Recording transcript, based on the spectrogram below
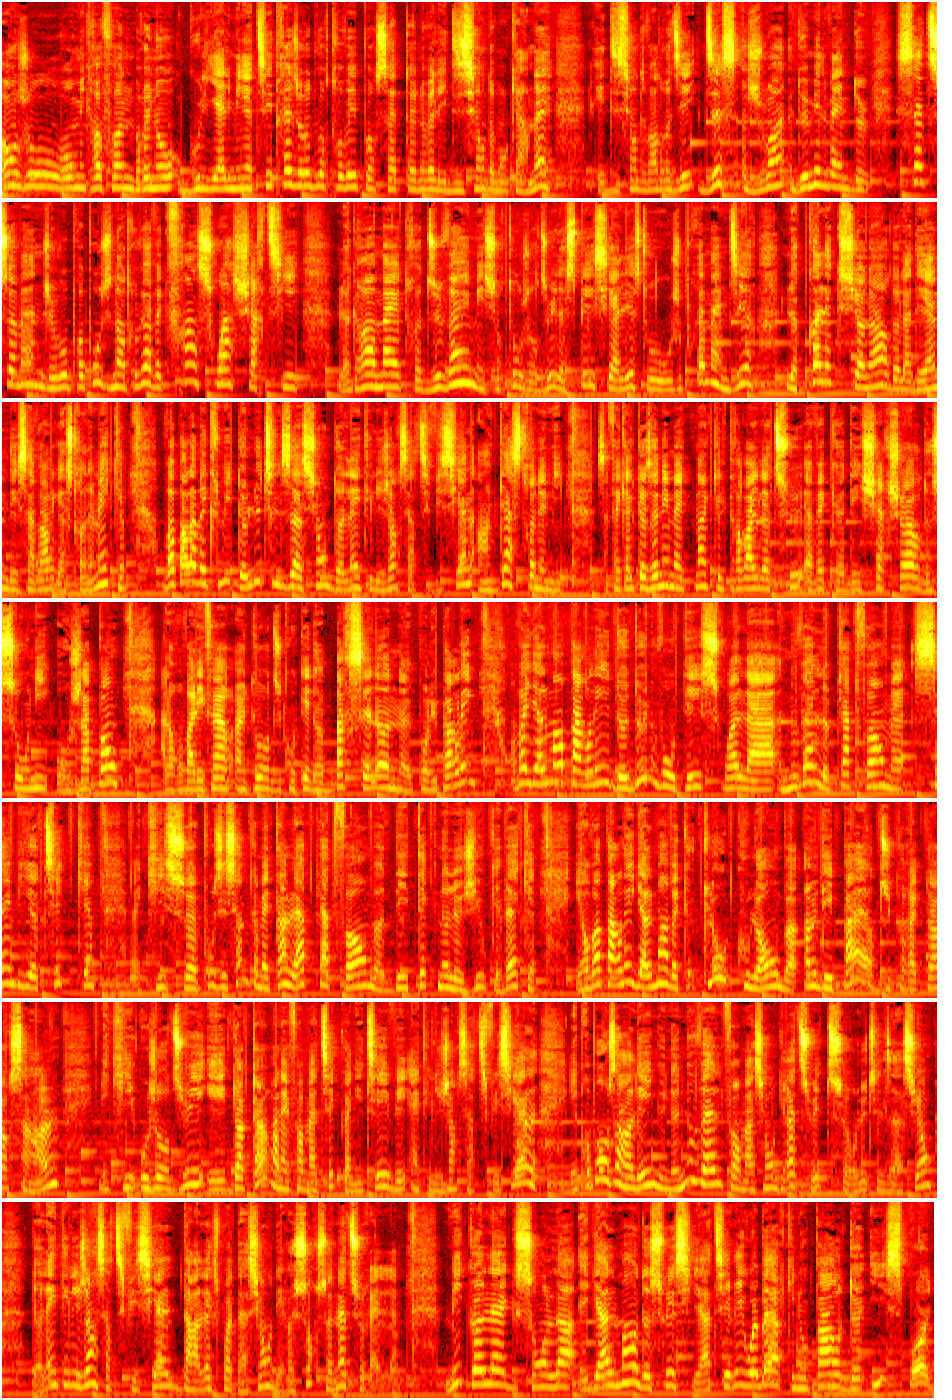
Bonjour, au microphone Bruno Gouliel-Minetti. Très heureux de vous retrouver pour cette nouvelle édition de mon carnet, édition du vendredi 10 juin 2022. Cette semaine, je vous propose une entrevue avec François Chartier, le grand maître du vin, mais surtout aujourd'hui le spécialiste, ou je pourrais même dire le collectionneur de l'ADN des saveurs gastronomiques. On va parler avec lui de l'utilisation de l'intelligence artificielle en gastronomie. Ça fait quelques années maintenant qu'il travaille là-dessus avec des chercheurs de Sony au Japon. Alors, on va aller faire un tour du côté de Barcelone pour lui parler. On va également parler de deux nouveautés, soit la nouvelle plateforme symbiotique euh, qui se positionne comme étant la plateforme des technologies au Québec. Et on va parler également avec Claude Coulombe, un des pères du correcteur 101, mais qui aujourd'hui est docteur en informatique cognitive et intelligence artificielle et propose en ligne une nouvelle formation gratuite sur l'utilisation de l'intelligence artificielle dans l'exploitation des ressources naturelles. Mes collègues sont là également de Suisse. Il y a Thierry Weber qui nous parle de e-sports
